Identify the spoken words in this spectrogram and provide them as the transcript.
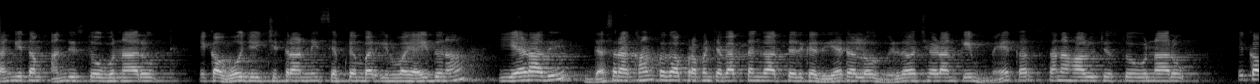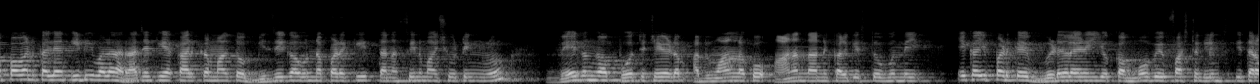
సంగీతం అందిస్తూ ఉన్నారు. ఇక ఓజీ చిత్రాన్ని సెప్టెంబర్ ఇరవై ఐదున ఈ ఏడాది దసరా కానుకగా ప్రపంచవ్యాప్తంగా అత్యధిక థియేటర్లో విడుదల చేయడానికి మేకర్స్ సన్నాహాలు చేస్తూ ఉన్నారు. ఇక పవన్ కళ్యాణ్ ఇటీవల రాజకీయ కార్యక్రమాలతో బిజీగా ఉన్నప్పటికీ తన సినిమా షూటింగ్ను వేగంగా పూర్తి చేయడం అభిమానులకు ఆనందాన్ని కలిగిస్తూ ఉంది. ఇక ఇప్పటికే విడుదలైన ఈ యొక్క మూవీ ఫస్ట్ గ్లిమ్స్ ఇతర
